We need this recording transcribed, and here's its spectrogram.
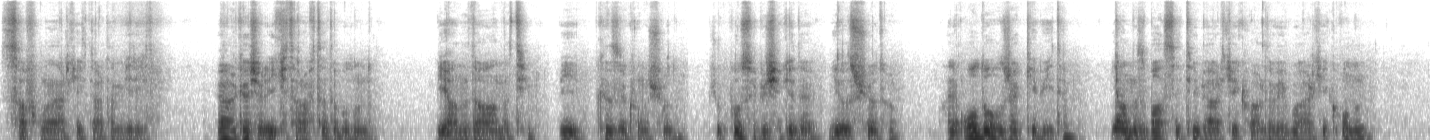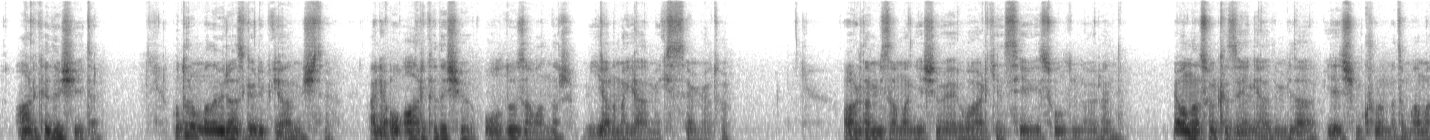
saf olan erkeklerden biriydim. Ve arkadaşlar iki tarafta da bulundum. Bir anı daha anlatayım. Bir kızla konuşuyordum. Çok pozitif bir şekilde yazışıyordu. Hani o da olacak gibiydi. Yalnız bahsettiği bir erkek vardı ve bu erkek onun arkadaşıydı. Bu durum bana biraz garip gelmişti. Hani o arkadaşı olduğu zamanlar yanıma gelmek istemiyordu. Oradan bir zaman geçti ve o erkeğin sevgisi olduğunu öğrendim. Ve ondan sonra kızı engelledim. Bir daha iletişim kurmadım ama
